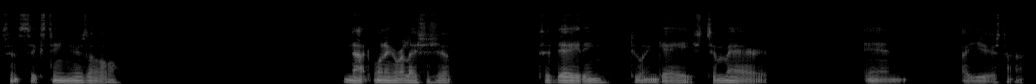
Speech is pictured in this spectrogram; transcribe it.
since 16 years old, not wanting a relationship, to dating, to engage, to married in a year's time.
